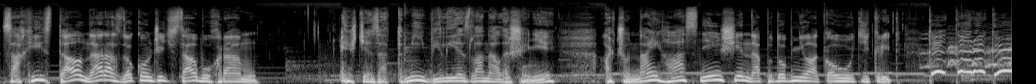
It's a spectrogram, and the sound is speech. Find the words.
sa chystal naraz dokončiť stavbu chrámu. Ešte za tmy vyliezla na lešenie a čo najhlasnejšie napodobnila kohúti krik. Kikeriki!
